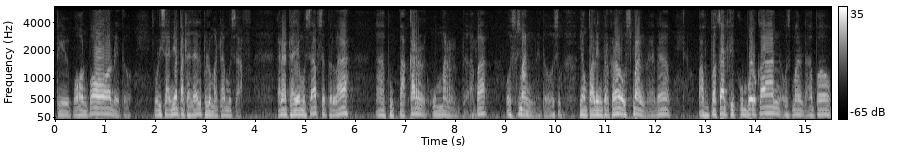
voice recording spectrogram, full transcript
di pohon-pohon itu. Tulisannya pada saat itu belum ada mushaf. Karena adanya mushaf setelah Abu Bakar Umar apa Utsman itu yang paling terkenal Utsman karena Abu Bakar dikumpulkan Utsman apa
